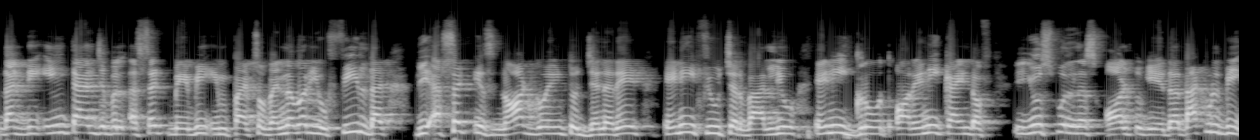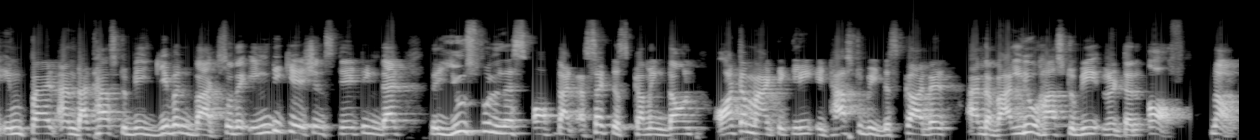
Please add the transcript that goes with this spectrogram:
that the intangible asset may be impaired. So whenever you feel that the asset is not going to generate any future value, any growth or any kind of usefulness altogether, that will be impaired and that has to be given back. So the indication stating that the usefulness of that asset is coming down, automatically it has to be discarded and the value has to be written off. Now,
